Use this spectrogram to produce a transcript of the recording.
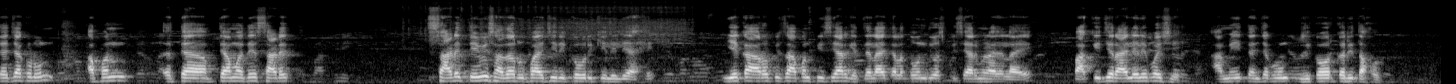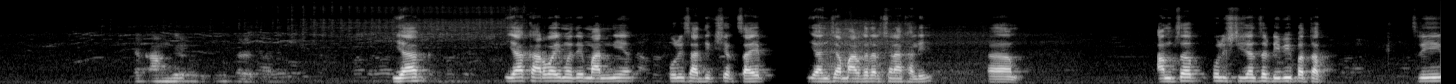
त्याच्याकडून आपण त्या त्यामध्ये साडे साडेतेवीस हजार रुपयाची रिकव्हरी केलेली आहे. एका आरोपीचा आपण पी सी आर घेतलेला आहे त्याला दोन दिवस पी सी आर मिळालेला आहे. बाकीचे राहिलेले पैसे आम्ही त्यांच्याकडून रिकवर करीत आहोत. या या कारवाईमध्ये माननीय पोलीस अधीक्षक साहेब यांच्या मार्गदर्शनाखाली आमचं पोलीस स्टेशनचं डी बी पथक Shri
